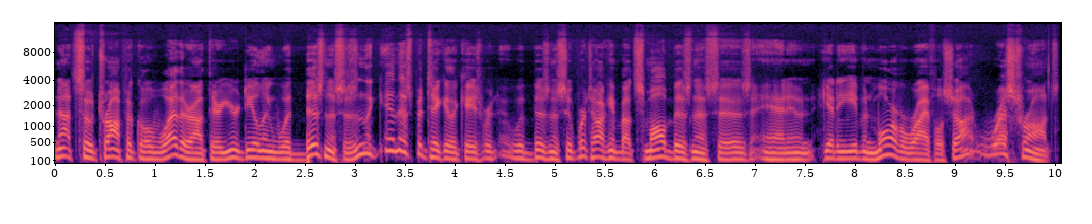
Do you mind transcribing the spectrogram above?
not so tropical weather out there, you're dealing with businesses. In, the, in this particular case, with Business Soup, we're talking about small businesses and in getting even more of a rifle shot, restaurants.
